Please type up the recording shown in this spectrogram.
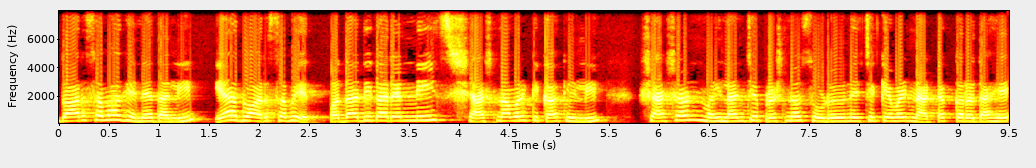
द्वारसभा घेण्यात आली. या द्वारसभेत पदाधिकाऱ्यांनी शासनावर टीका केली. शासन महिलांचे प्रश्न सोडवण्याचे केवळ नाटक करत आहे.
